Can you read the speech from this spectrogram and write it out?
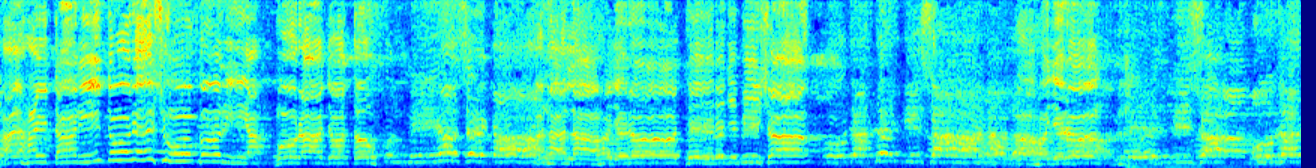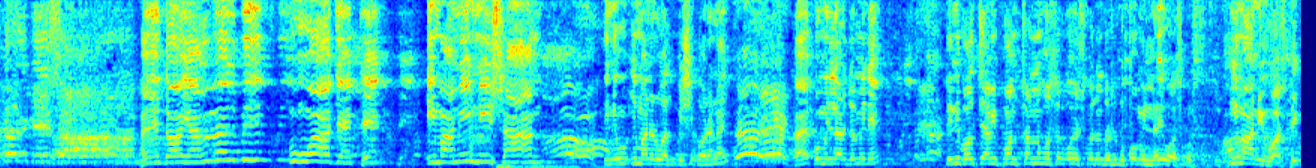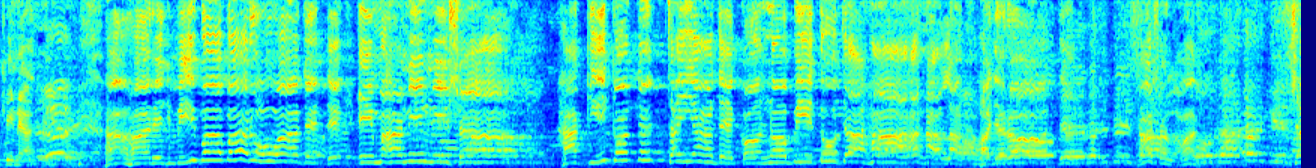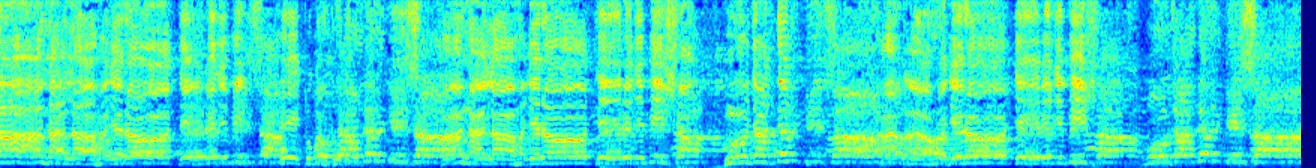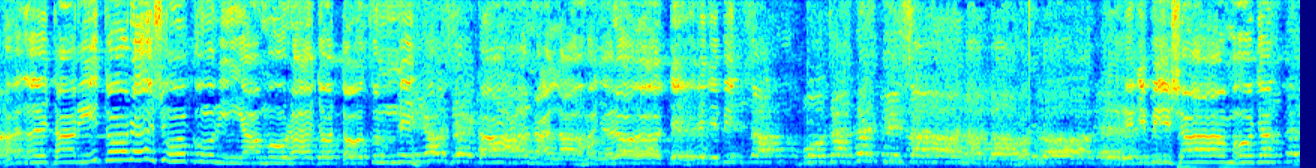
হায় হায় তারি তোরে শুকরিয়া মোরা যত। বিশা হজর দয়াল ইমানি নিশান। তিনি ইমানের ওয়াজ বেশি করে নাই। হ্যাঁ কুমিল্লার জমিনে। তিনি বলছে, আমি পঞ্চান্ন বছর বয়স পর্যন্ত শুধু কুমিল্লাই ওয়াজ করছি। ইমানি ওয়াজ, ঠিক না? হ্যাঁ হ্যাঁ রেজবি বাবার হাকিকত চাইয়া দেখ নবী দু জাহান আলা হজরত মাশাআল্লাহ মাশাআল্লাহ। শান আলা হজরত রেজবি এই টুকাও। টুকাও শান আলা হজরত রেজবি শাহ মুজাদ্দিদ হজরত রেজবি শাহ তারি তোরে শুকরিয়া মোরা যত সুন্নি কান আলা হজরত রিজবি মুজাদ্দিদ কি শান আলা হজরত রিজবি শাহ মুজাদ্দিদ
